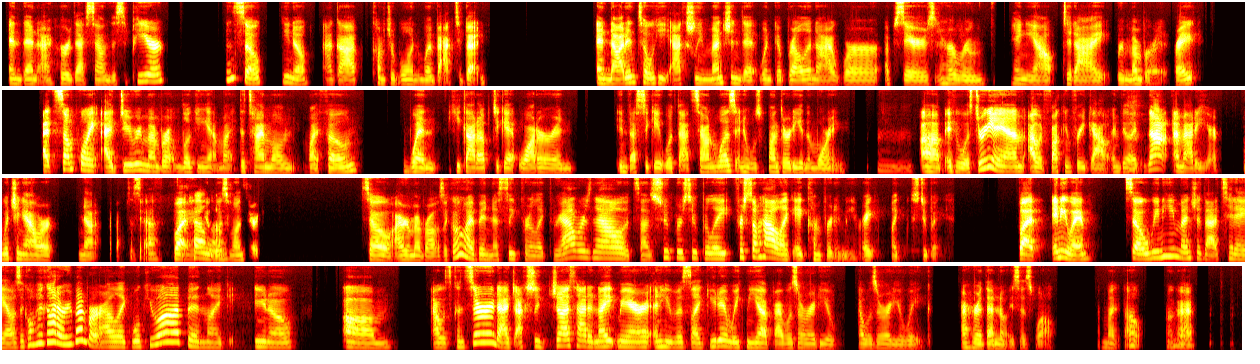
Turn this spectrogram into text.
and then I heard that sound disappear. And so, you know, I got comfortable and went back to bed. And not until he actually mentioned it when Gabriella and I were upstairs in her room hanging out did I remember it, right? At some point I do remember looking at my the time on my phone when he got up to get water and investigate what that sound was and it was 1:30 in the morning. Mm. Um, if it was 3 a.m., I would fucking freak out and be like, nah, I'm out of here. Witching hour, not about to say. Yeah. But Hell it no. was 1:30. So I remember I was like, oh, I've been asleep for like three hours now. It's not super, super late. For somehow, like it comforted me, right? Like stupid. But anyway, so when he mentioned that today, I was like, "Oh my god, I remember. I like woke you up and like, you know, um I was concerned. I actually just had a nightmare and he was like, "You didn't wake me up. I was already I was already awake. I heard that noise as well." I'm like, "Oh, okay."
